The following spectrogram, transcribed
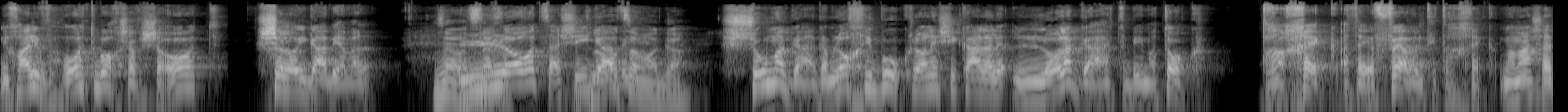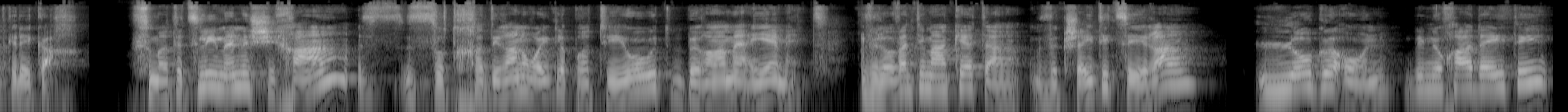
אני יכולה לבהות בו עכשיו שעות, שלא ייגע בי, אבל זהו. לא רוצה את שייגע לא בי. רוצה מגע. שום מגע, גם לא חיבוק, לא נשיקה, לא לגעת בי מתוק. תרחק, אתה יפה אבל תתרחק, ממש עד כדי כך. זאת אומרת, אצלי אם אין משיכה, זאת חדירה נוראית לפרטיות ברמה מאיימת. ולא הבנתי מה הקטע, וכשהייתי צעירה, לא גאון במיוחד הייתי,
